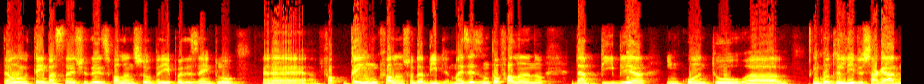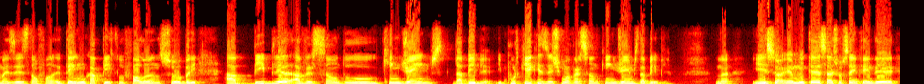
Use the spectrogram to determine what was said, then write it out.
Então tem bastante deles falando sobre, por exemplo, é, tem um falando sobre a Bíblia, mas eles não estão falando da Bíblia enquanto uh, enquanto livro sagrado, mas eles estão. Tem um capítulo falando sobre a Bíblia, a versão do King James da Bíblia. E por que que existe uma versão do King James da Bíblia? Né? E isso é muito interessante você entender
